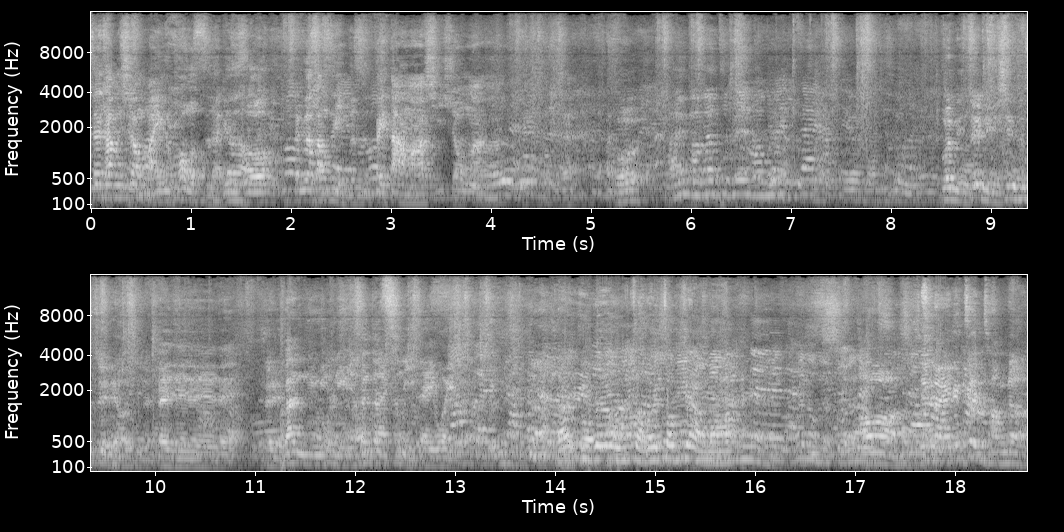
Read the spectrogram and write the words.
所以他们希望摆一个 pose 啊，就是说，那个上次你不是被大妈洗胸吗？我来麻烦这边，不，你对女性是最了解的。对对对对对。对，那女女生都是你这一位。来，玉哥，我们找回松下吗？好不好？先来一个正常的。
